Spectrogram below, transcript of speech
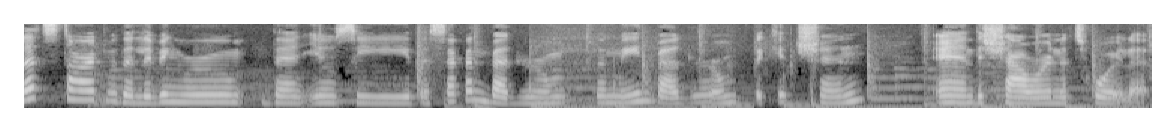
Let's start with the living room, then you'll see the second bedroom, the main bedroom, the kitchen, and the shower and the toilet.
